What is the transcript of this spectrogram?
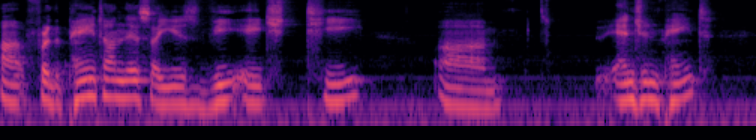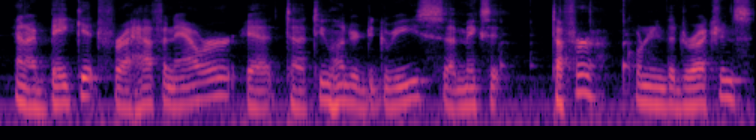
Uh, for the paint on this, I used VHT um, engine paint and I bake it for a half an hour at uh, 200 degrees. That makes it tougher according to the directions.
